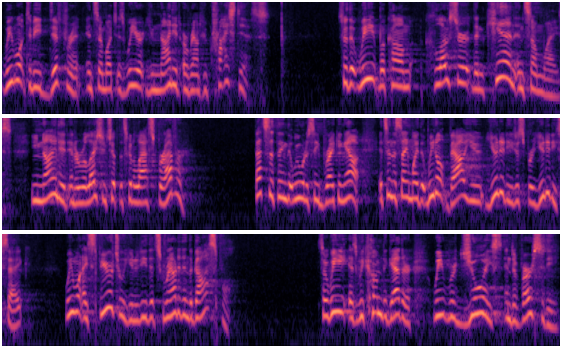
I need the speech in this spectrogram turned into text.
We want to be different in so much as we are united around who Christ is. So that we become closer than kin in some ways, united in a relationship that's going to last forever. That's the thing that we want to see breaking out. It's in the same way that we don't value unity just for unity's sake. We want a spiritual unity that's grounded in the gospel. So we, as we come together, we rejoice in diversity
